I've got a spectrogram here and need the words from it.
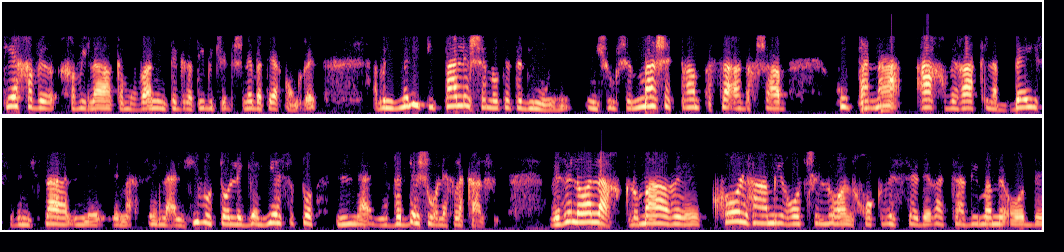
תהיה חבר, חבילה כמובן אינטגרטיבית של שני בתי הקונגרס, אבל נדמה לי טיפה לשנות את הדימוי, משום שמה שטראמפ עשה עד עכשיו, הוא פנה אך ורק לבייס וניסה למעשה להלהיב אותו, לגייס אותו, לוודא שהוא הולך לקלפי. וזה לא הלך. כלומר, אה, כל האמירות שלו על חוק וסדר, הצעדים המאוד אה,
